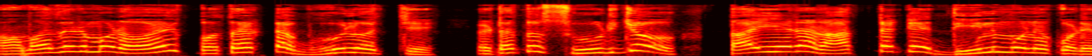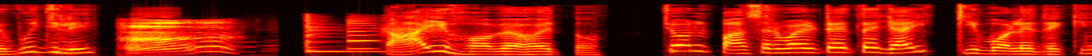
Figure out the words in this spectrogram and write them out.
আমাদের মনে হয় কত একটা ভুল হচ্ছে এটা তো সূর্য তাই এরা রাতটাকে দিন মনে করে বুঝলি? তাই হবে হয়তো। চল পাশের বাড়িটাতে যাই কি বলে দেখি।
